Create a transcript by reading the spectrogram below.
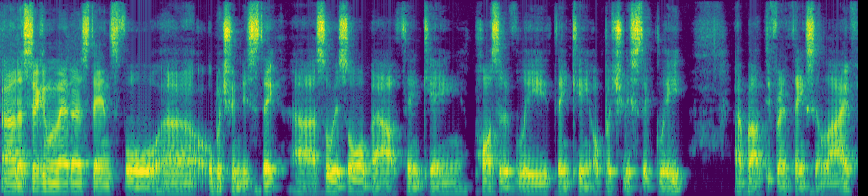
Uh, the second letter stands for uh, opportunistic. Uh, so it's all about thinking positively, thinking opportunistically about different things in life.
